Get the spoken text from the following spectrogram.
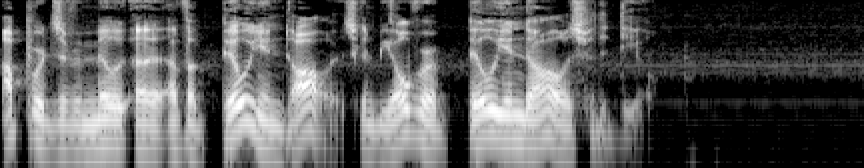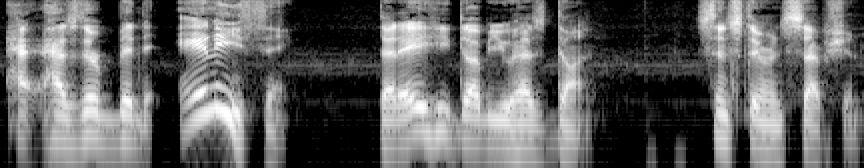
upwards of a mil- uh, of a billion dollars. It's going to be over a billion dollars for the deal. Ha- has there been anything that AEW has done since their inception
